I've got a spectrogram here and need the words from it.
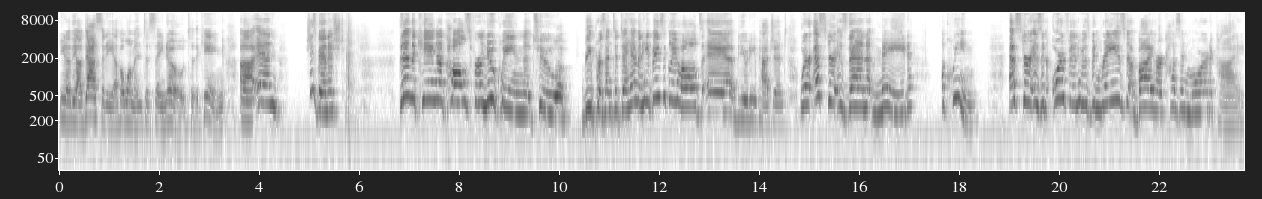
You know, the audacity of a woman to say no to the king. Uh, and she's banished. Then the king calls for a new queen to be presented to him, and he basically holds a beauty pageant where Esther is then made a queen. Esther is an orphan who has been raised by her cousin Mordecai,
